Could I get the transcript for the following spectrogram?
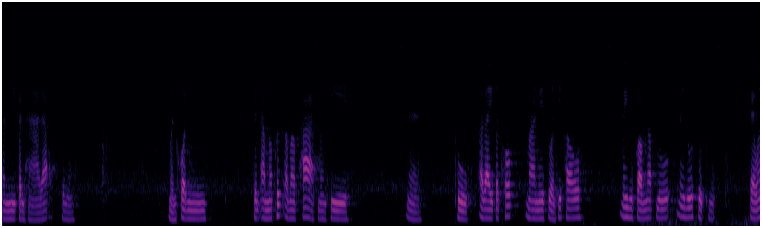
มันมีปัญหาแล้วใช่ไหม เหมือนคนเป็นอัมพฤกษ์อัมพาตบางทีเนี่ยถูกอะไรกระทบมาในส่วนที่เขาไม่มีความรับรู้ไม่รู้สึกเนี่ยแปลว่า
